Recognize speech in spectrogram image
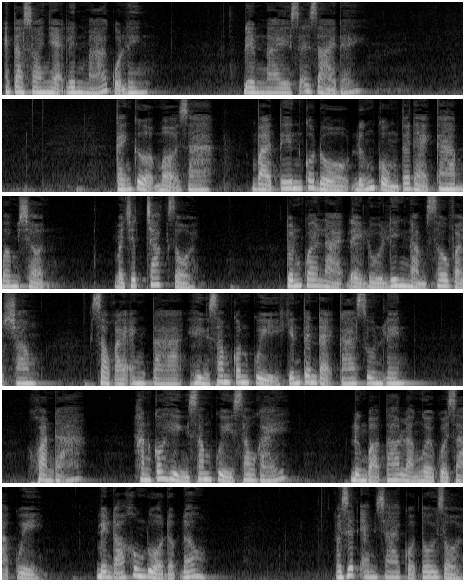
Anh ta xoa nhẹ lên má của Linh. Đêm nay sẽ dài đấy. Cánh cửa mở ra Vài tên có đồ đứng cùng tay đại ca bơm trợn. Mày chết chắc rồi. Tuấn quay lại đẩy lùi Linh nằm sâu vào trong. Sau gái anh ta hình xăm con quỷ Khiến tên đại ca run lên. Khoan đã Hắn có hình xăm quỷ sau gáy Đừng bảo tao là người của giả quỷ. Bên đó không đùa được đâu. Nó giết em trai của tôi rồi.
